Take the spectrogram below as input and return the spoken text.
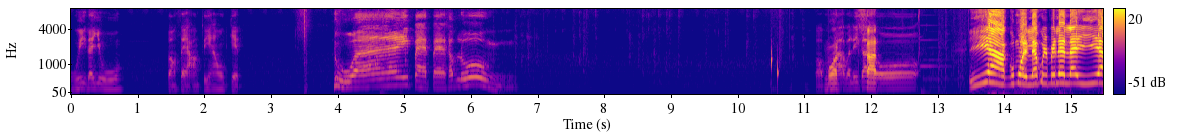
อุ้ยได้อยู่สองแสนสามสี่ห้าหกเจ็ด สวยแปดแปดครับลุงขอบคุณหมดครับอาริกาสัตว์ โตเหี้ยกูหมดอีกแล้วกูยังไม่เล่นแล้วไอ้เหี้ย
